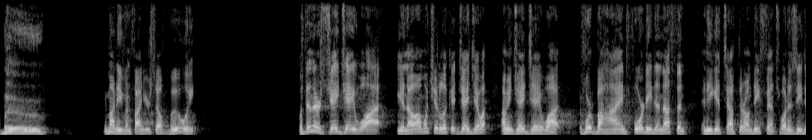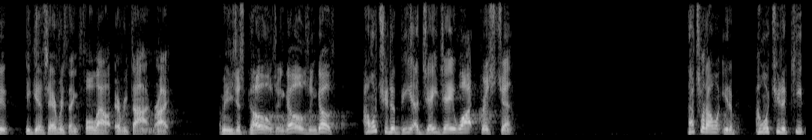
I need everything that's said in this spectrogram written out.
boo. You might even find yourself booing. But then there's J.J. Watt. You know, I want you to look at J.J. Watt. I mean, J.J. Watt, if we're behind 40 to nothing and he gets out there on defense, what does he do? He gives everything full out every time, right? I mean, he just goes and goes and goes. I want you to be a J.J. Watt Christian. That's what I want you to, I want you to keep,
